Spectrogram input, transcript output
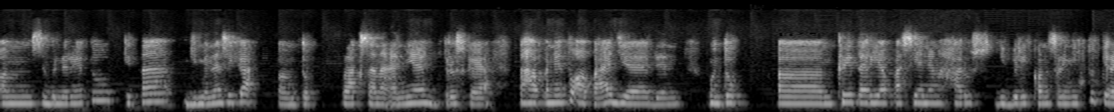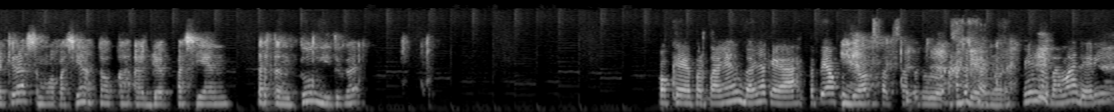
um, sebenarnya tuh kita gimana sih kak untuk pelaksanaannya terus kayak tahapannya tuh apa aja dan untuk um, kriteria pasien yang harus diberi konseling itu kira-kira semua pasien ataukah ada pasien tertentu gitu kak? Oke, pertanyaan banyak ya, tapi aku yeah. jawab satu-satu dulu. okay, Ini pertama dari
